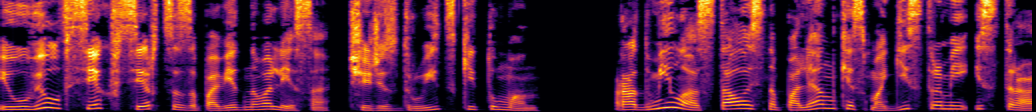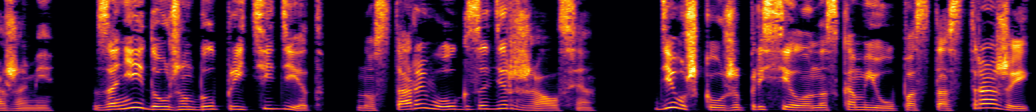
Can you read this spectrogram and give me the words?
и увел всех в сердце заповедного леса через друидский туман. Радмила осталась на полянке с магистрами и стражами. За ней должен был прийти дед, но старый волк задержался. Девушка уже присела на скамью у поста стражей,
